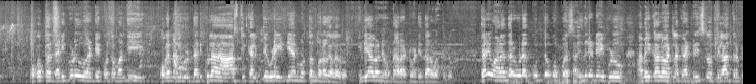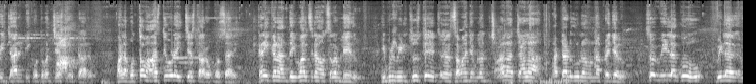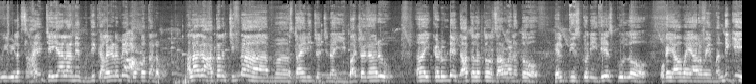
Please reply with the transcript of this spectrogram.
ఒక్కొక్క ధనికుడు అంటే కొంతమంది ఒక నలుగురు ధనికుల ఆస్తి కలిపితే కూడా ఇండియాని మొత్తం కొనగలరు. ఇండియాలోనే ఉన్నారు అటువంటి ధనవంతులు. కానీ వాళ్ళందరూ కూడా కొంత గొప్ప ఎందుకంటే ఇప్పుడు అమెరికాలో అట్లా కంట్రీస్లో ఫిలాంథ్రపీ చారిటీ కొంతమంది చేస్తూ ఉంటారు. వాళ్ళ మొత్తం ఆస్తి కూడా ఇచ్చేస్తారు ఒక్కోసారి. కానీ ఇక్కడ అంత ఇవ్వాల్సిన అవసరం లేదు. ఇప్పుడు వీళ్ళు చూస్తే సమాజంలో చాలా చాలా అట్టడుగున ఉన్న ప్రజలు. సో వీళ్ళకు వీళ్ళ వీళ్ళకి సహాయం చేయాలనే బుద్ధి కలగడమే గొప్పతనము. అలాగా అతను చిన్న స్థాయి నుంచి వచ్చిన ఈ భాష గారు ఇక్కడుండే ఇక్కడ ఉండే దాతలతో సార్వాణతో హెల్ప్ తీసుకొని ఇదే స్కూల్లో ఒక యాభై అరవై మందికి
